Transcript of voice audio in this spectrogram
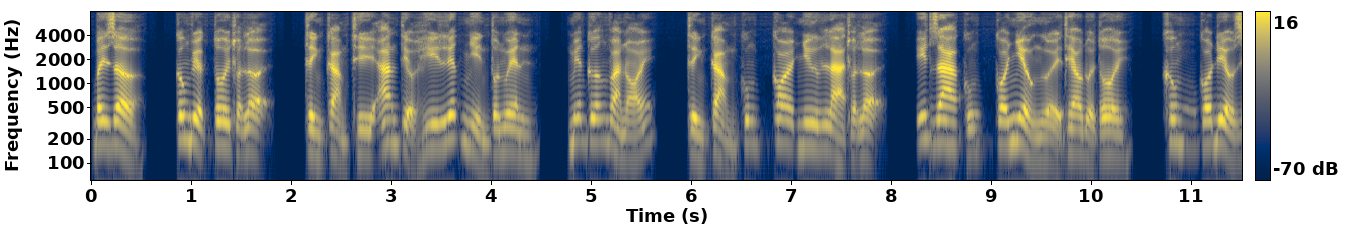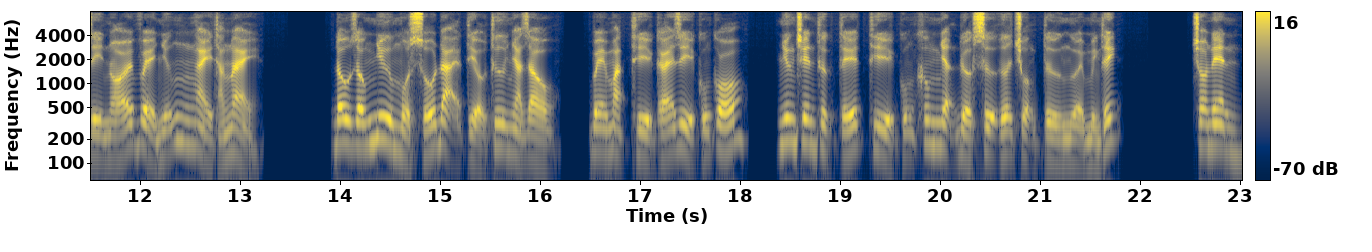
Bây giờ, công việc tôi thuận lợi, tình cảm thì An Tiểu Hy liếc nhìn Tôn Nguyên, miễn cưỡng và nói, tình cảm cũng coi như là thuận lợi, ít ra cũng có nhiều người theo đuổi tôi, không có điều gì nói về những ngày tháng này. Đâu giống như một số đại tiểu thư nhà giàu, bề mặt thì cái gì cũng có, nhưng trên thực tế thì cũng không nhận được sự ưa chuộng từ người mình thích. Cho nên,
